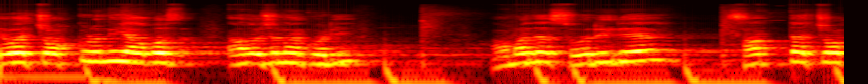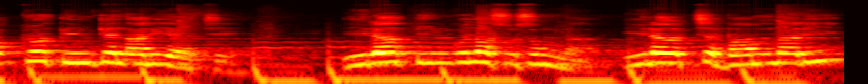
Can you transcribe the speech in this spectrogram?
এবার চক্র নিয়ে আলোচনা করি। আমাদের শরীরে সাতটা চক্র, তিনটে নারী আছে। ইরা পিঙ্গলা সুষুম্না ইরা হচ্ছে বাম নারী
